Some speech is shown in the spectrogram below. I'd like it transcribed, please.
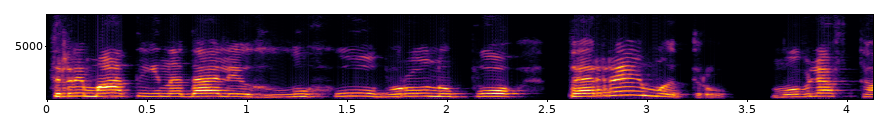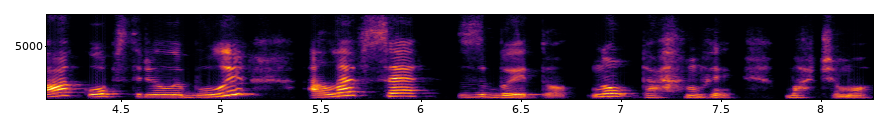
тримати і надалі глуху оборону по периметру. Мовляв, так, обстріли були, але все збито. Ну так, ми бачимо,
